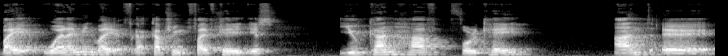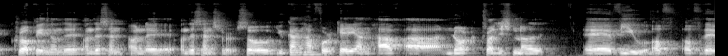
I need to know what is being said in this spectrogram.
by what I mean by capturing 5K is you can have 4K and uh, cropping on the on the sen- on the on the sensor. So you can have 4K and have a traditional uh, view of of the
